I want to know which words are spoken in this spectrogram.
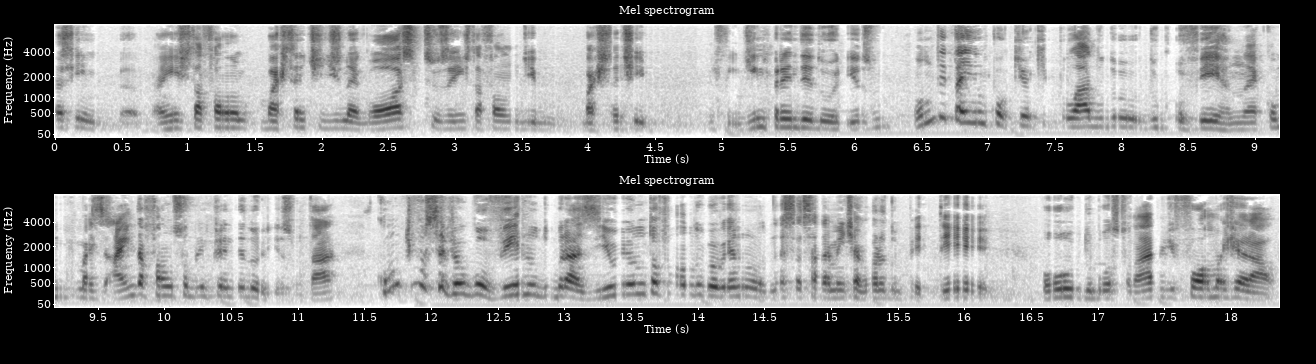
assim, a gente está falando bastante de negócios, a gente está falando de bastante, enfim, de empreendedorismo. Vamos tentar ir um pouquinho aqui pro lado do, do governo, né? Como, mas ainda falando sobre empreendedorismo, tá? Como que você vê o governo do Brasil? E eu não estou falando do governo necessariamente agora do PT ou do Bolsonaro de forma geral.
